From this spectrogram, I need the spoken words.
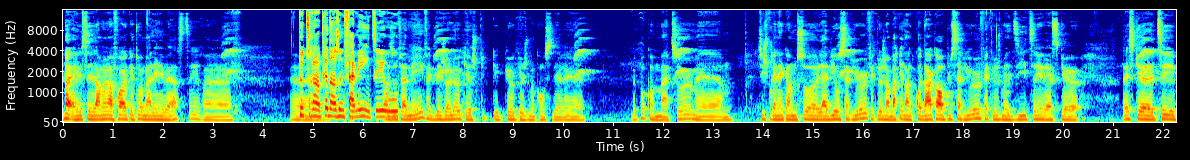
Ben, c'est la même affaire que toi, mais à l'inverse, tu sais. Euh, toi, tu rentrais dans une famille, tu sais. Dans une famille, fait que déjà là, que je quelqu'un que je me considérais, ben, pas comme mature, mais si je prenais comme ça la vie au sérieux, fait que là, j'embarquais dans quoi d'encore plus sérieux, fait que là, je me dis, tu sais, est-ce que, est-ce que, tu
